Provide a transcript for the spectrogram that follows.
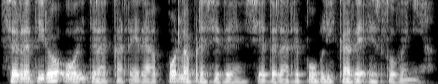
se retiró hoy de la carrera por la presidencia de la República de Eslovenia.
